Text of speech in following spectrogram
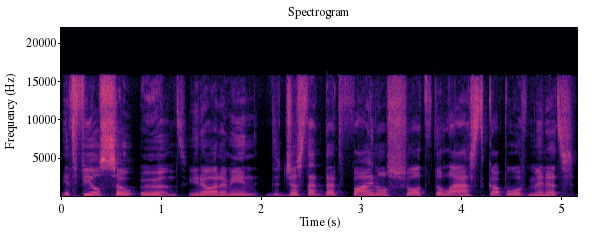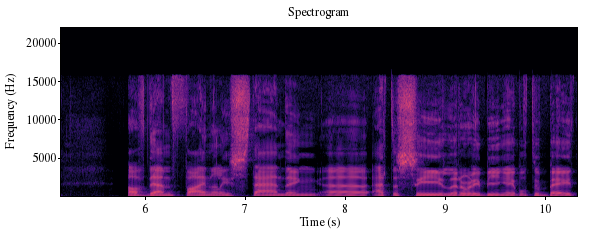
it feels so earned. You know what I mean? Just that that final shot, the last couple of minutes of them finally standing uh, at the sea, literally being able to bait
